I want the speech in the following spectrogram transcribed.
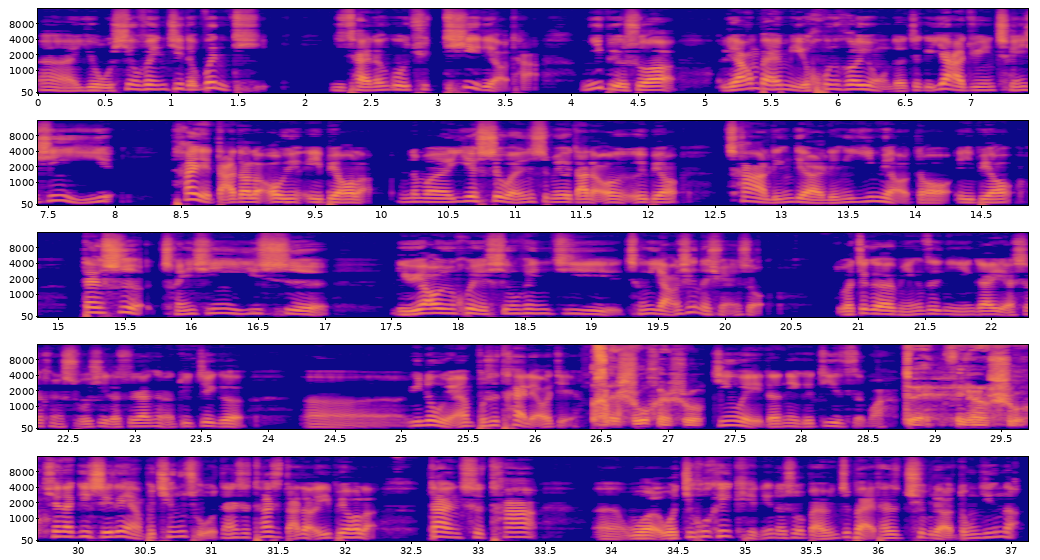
呃，有兴奋剂的问题，你才能够去替掉他。你比如说，两百米混合泳的这个亚军陈欣怡，他也达到了奥运 A 标了。那么叶诗文是没有达到奥运 A 标，差零点零一秒到 A 标。但是陈欣怡是里约奥运会兴奋剂呈阳性的选手，对吧？这个名字你应该也是很熟悉的，虽然可能对这个。呃，运动员不是太了解，很熟很熟。金伟的那个弟子嘛，对，非常熟。现在跟谁练也不清楚，但是他是达到 A 标了，但是他，呃，我我几乎可以肯定的说，百分之百他是去不了东京的，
